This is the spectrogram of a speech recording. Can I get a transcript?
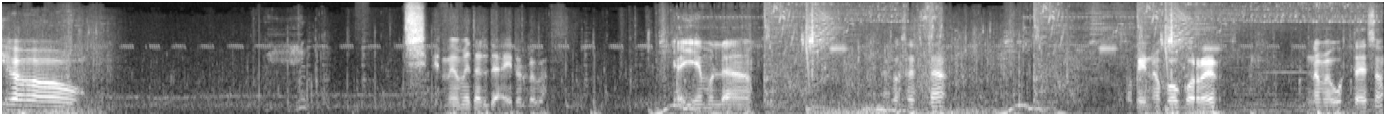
Yo. Sí, es medio metal de iron, loco. Ya llevemos la. La cosa está. Ok, no puedo correr. No me gusta eso.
